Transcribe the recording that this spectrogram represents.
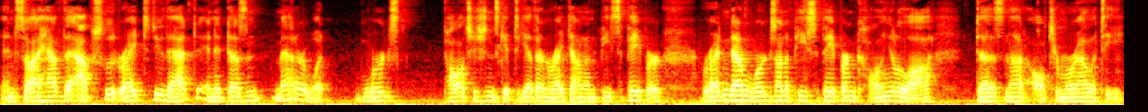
and so I have the absolute right to do that. And it doesn't matter what words politicians get together and write down on a piece of paper. Writing down words on a piece of paper and calling it a law does not alter morality.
